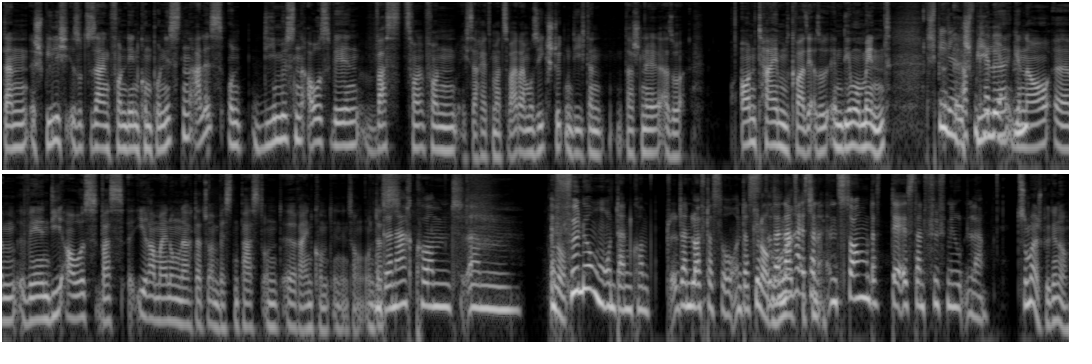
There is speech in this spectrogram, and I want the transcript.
dann spiele ich sozusagen von den Komponisten alles und die müssen auswählen, was von, ich sage jetzt mal zwei, drei Musikstücken, die ich dann da schnell, also on time quasi, also in dem Moment Spielen äh, Spiele, mhm. genau, ähm, wählen die aus, was ihrer Meinung nach dazu am besten passt und äh, reinkommt in den Song. Und, und danach kommt ähm, genau. Erfüllung genau. und dann kommt, dann läuft das so. Und das genau, danach ist dann ein Song, das, der ist dann fünf Minuten lang. Zum Beispiel, genau.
